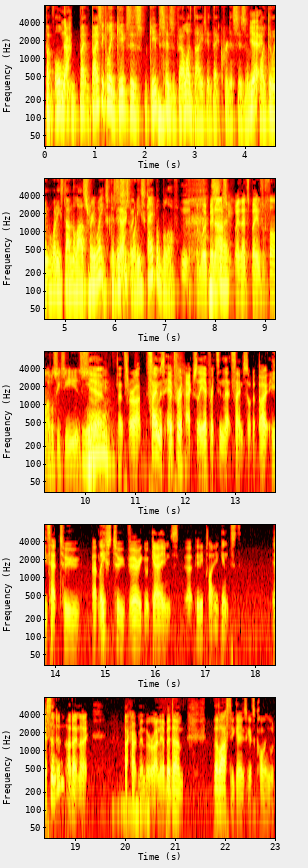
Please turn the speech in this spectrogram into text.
but all Nah. ba- basically Gibbs is Gibbs has validated that criticism Yeah. by doing what he's done the last three weeks because this is what he's capable of. And we've been So- asking where that's been for five or six years. Yeah. Yeah, that's right. Same as Everitt, actually. Everitt's in that same sort of boat. He's had two, at least two very good games. Uh, did he play against Essendon? I don't know. I can't remember right now. But um, the last two games against Collingwood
